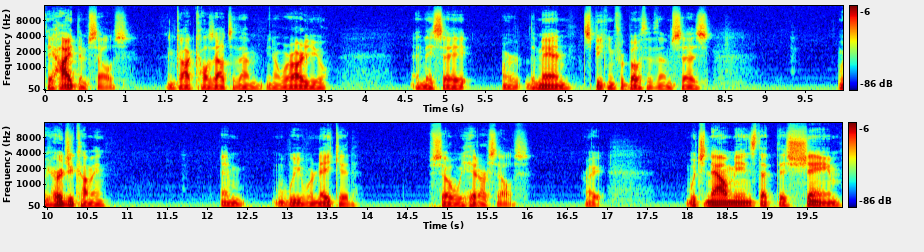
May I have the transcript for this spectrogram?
they hide themselves and God calls out to them, you know, where are you? And they say, or the man speaking for both of them says, We heard you coming, and we were naked, so we hid ourselves, right? Which now means that this shame,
